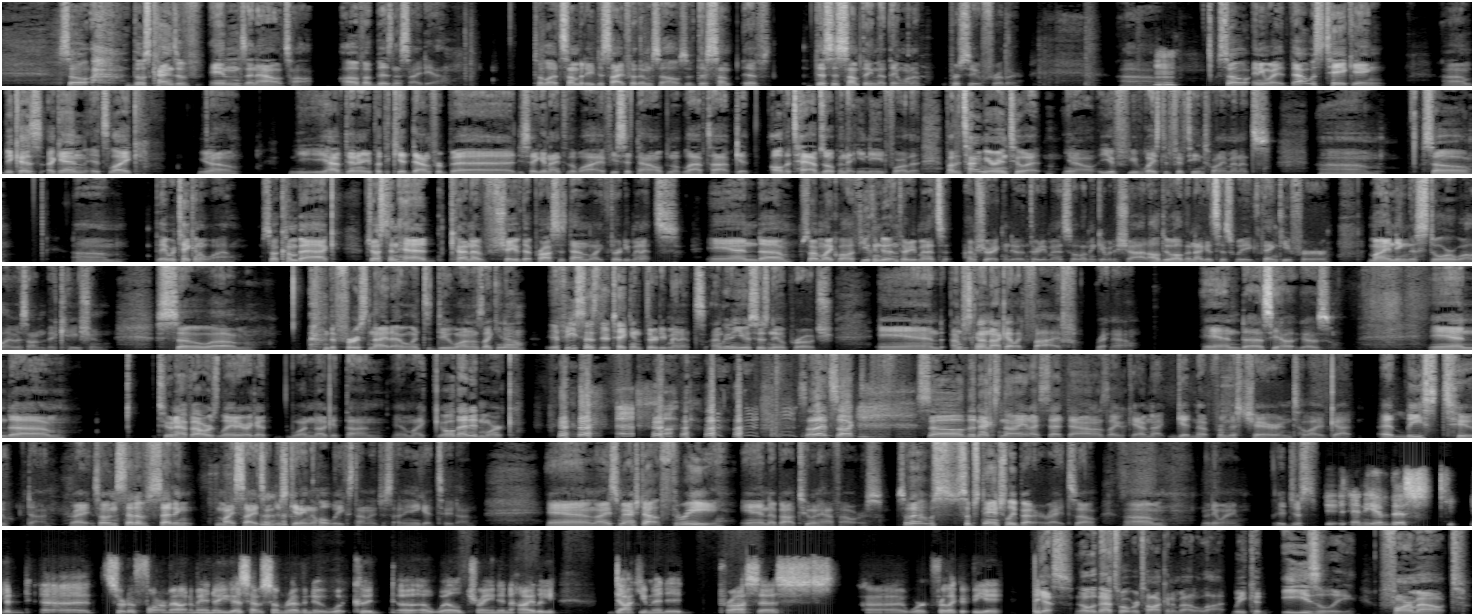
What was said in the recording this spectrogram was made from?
So those kinds of ins and outs of a business idea to let somebody decide for themselves if this some if this is something that they want to pursue further. Um, Mhm. So anyway, that was taking um, because again, it's like you know you, you have dinner, you put the kid down for bed, you say goodnight to the wife, you sit down, open up laptop, get all the tabs open that you need for the. By the time you're into it, you know you've you've wasted 15, 20 minutes. Um, so um, they were taking a while. So I come back. Justin had kind of shaved that process down to like 30 minutes. And um, so I'm like, well, if you can do it in 30 minutes, I'm sure I can do it in 30 minutes. So let me give it a shot. I'll do all the nuggets this week. Thank you for minding the store while I was on vacation. So um, the first night I went to do one, I was like, you know, if he says they're taking 30 minutes, I'm going to use his new approach. And I'm just going to knock out like five right now and uh, see how it goes. And um, two and a half hours later, I got one nugget done. And I'm like, oh, that didn't work. so that sucked. So the next night I sat down. I was like, okay, I'm not getting up from this chair until I've got at least two done. Right. So instead of setting my sights on just getting the whole week's done, I just, I need to get two done. And I smashed out three in about two and a half hours. So that was substantially better. Right. So, um, anyway, it just Is any of this you could uh, sort of farm out? I mean, I know you guys have some revenue. What could a, a well trained and highly documented process uh, work for like a VA? Yes, well, that's what we're talking about a lot. We could easily farm out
